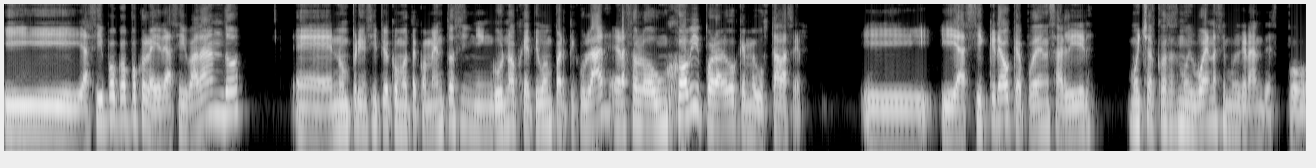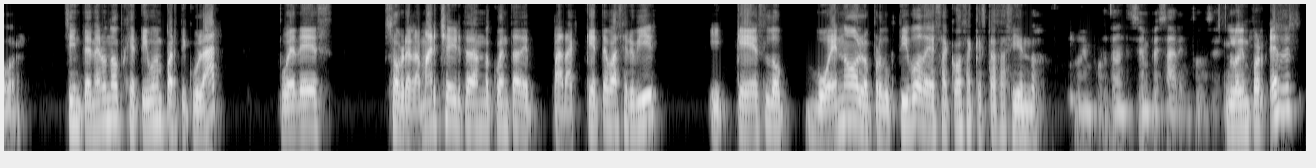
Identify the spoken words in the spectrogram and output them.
Y así poco a poco la idea se iba dando. Eh, en un principio, como te comento, sin ningún objetivo en particular. Era solo un hobby por algo que me gustaba hacer. Y, y así creo que pueden salir muchas cosas muy buenas y muy grandes. Por, sin tener un objetivo en particular, puedes sobre la marcha irte dando cuenta de para qué te va a servir y qué es lo bueno o lo productivo de esa cosa que estás haciendo. Lo importante es empezar, entonces. Lo impor- eso es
